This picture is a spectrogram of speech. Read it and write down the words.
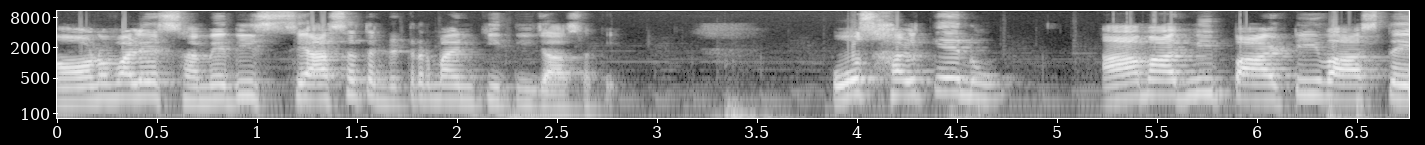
ਆਉਣ ਵਾਲੇ ਸਮੇਂ ਦੀ ਸਿਆਸਤ ਡਿਟਰਮਾਈਨ ਕੀਤੀ ਜਾ ਸਕੇ। ਉਸ ਹਲਕੇ ਨੂੰ ਆਮ ਆਦਮੀ ਪਾਰਟੀ ਵਾਸਤੇ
